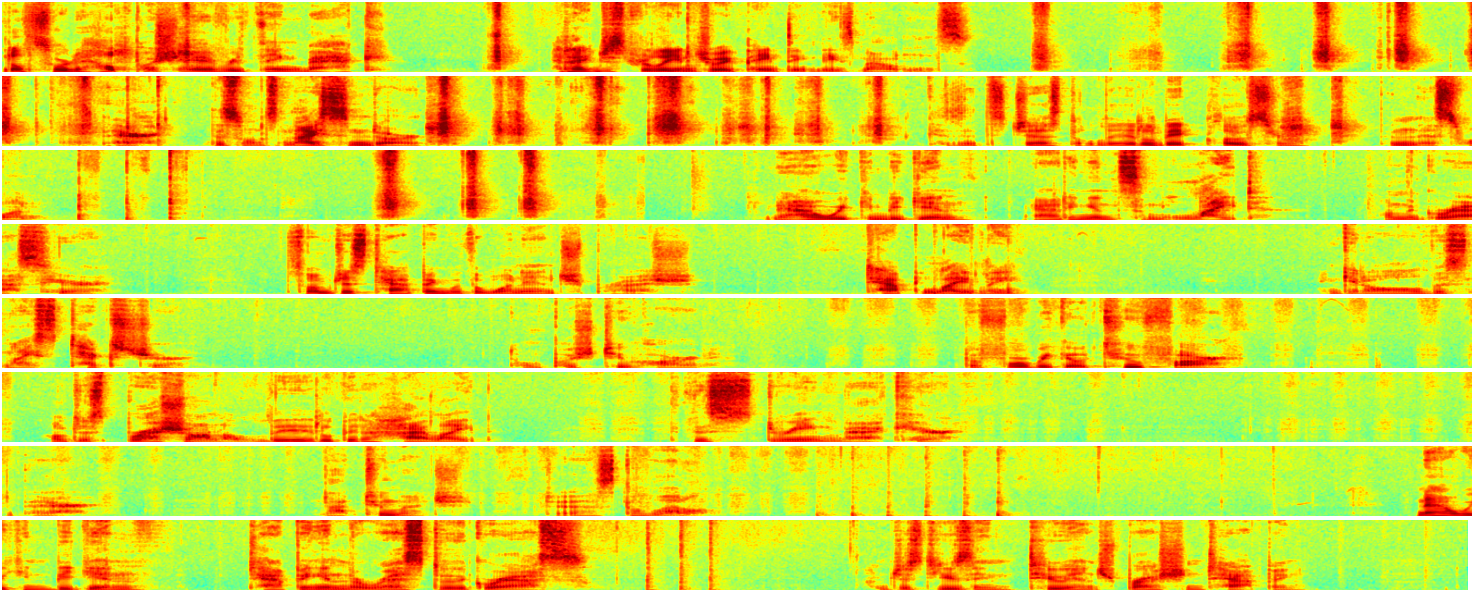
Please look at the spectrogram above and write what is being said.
It'll sort of help push everything back. And I just really enjoy painting these mountains. There, this one's nice and dark. Because it's just a little bit closer than this one. Now we can begin adding in some light on the grass here. So I'm just tapping with a one inch brush. Tap lightly and get all this nice texture. Don't push too hard. Before we go too far, I'll just brush on a little bit of highlight to this stream back here. There. Not too much, just a little. Now we can begin tapping in the rest of the grass. I'm just using two inch brush and tapping.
